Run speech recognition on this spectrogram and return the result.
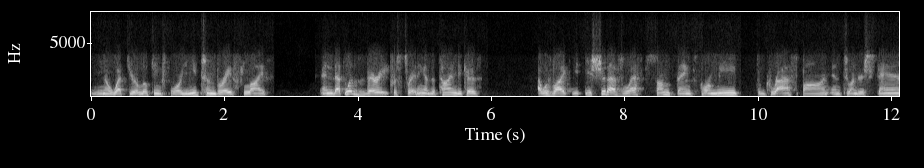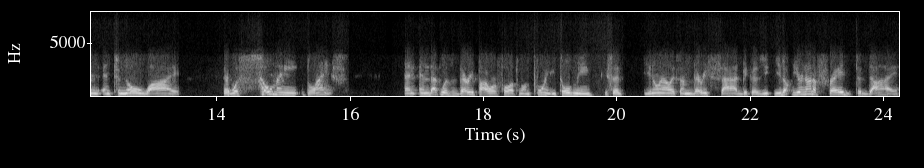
you know what you're looking for you need to embrace life and that was very frustrating at the time because i was like you should have left something for me to grasp on and to understand and to know why there was so many blanks and and that was very powerful at one point he told me he said you know alex i'm very sad because you, you don't you're not afraid to die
